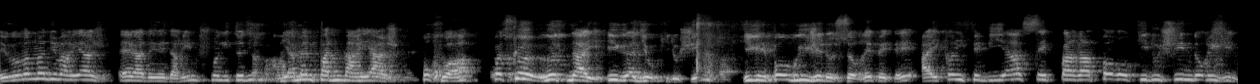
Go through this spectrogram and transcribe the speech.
Et au lendemain du mariage, elle a des. Shmuel, il te dit, il n'y a même pas de mariage. Pourquoi? Parce que le Tnaï, il a dit au Kiddushin, il n'est pas obligé de se répéter. Ah, et quand il fait Bia, c'est par rapport au Kiddushin d'origine.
